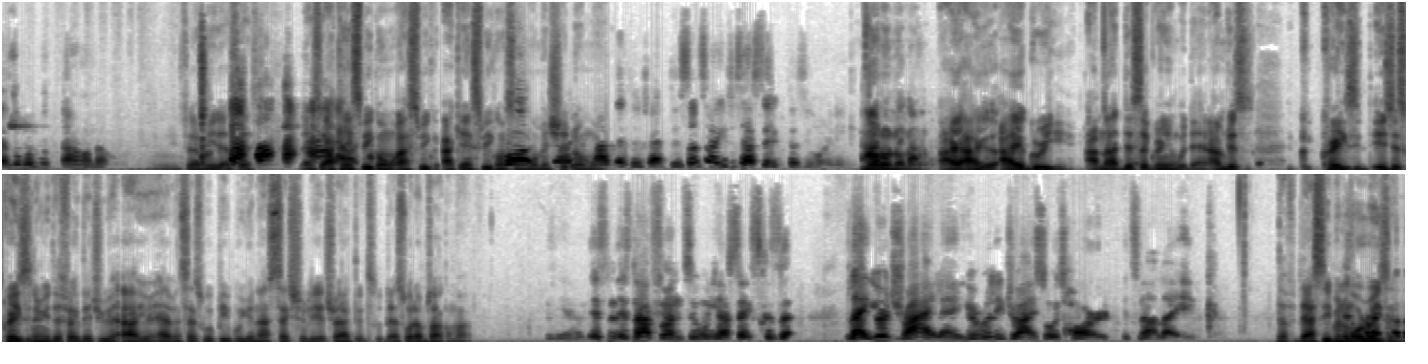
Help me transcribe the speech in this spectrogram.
As a woman, I don't know. Tell me that's that's, that's I can't speak on I speak I can't speak on Well, some woman shit no more. Not sexually attracted. Sometimes you just have sex because you're horny. No, no, no, no. I, I I agree. I'm not disagreeing with that. I'm just crazy. It's just crazy to me the fact that you're out here having sex with people you're not sexually attracted to. That's what I'm talking about. Yeah, it's it's not fun too when you have sex because, like, you're dry. Like you're really dry, so it's hard. It's not like The- That's even more reason.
